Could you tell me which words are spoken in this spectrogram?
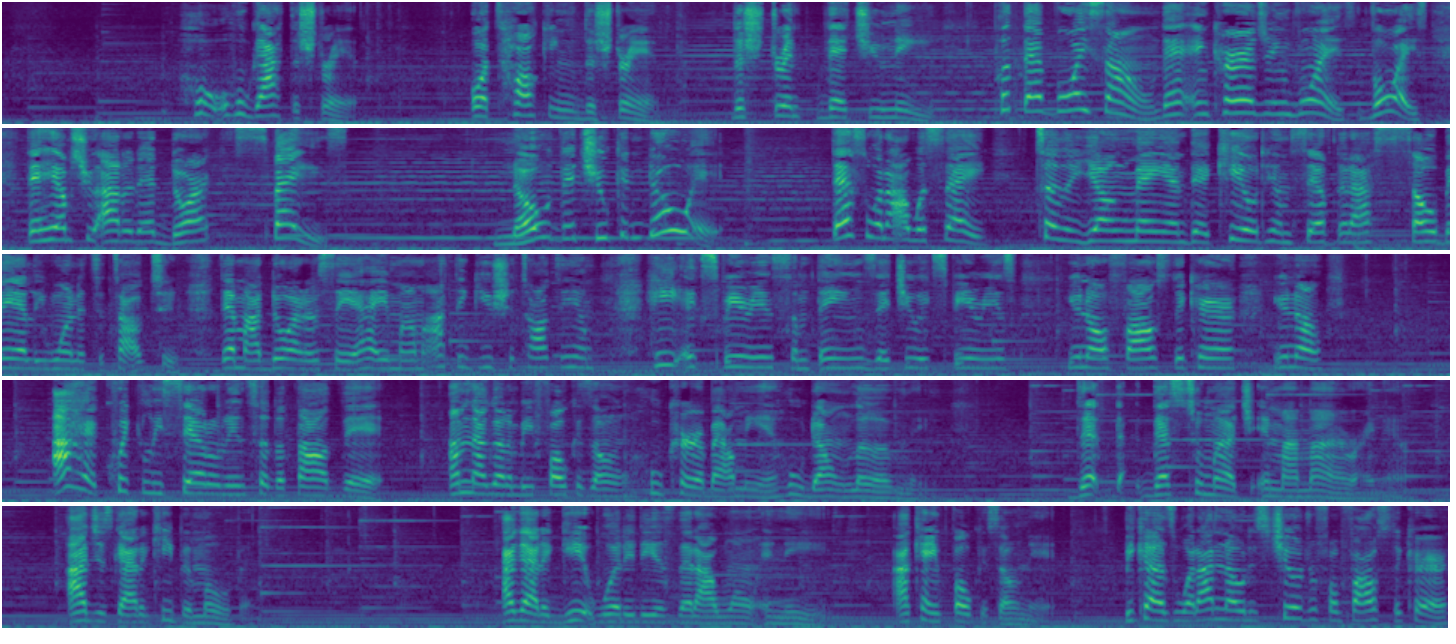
Who who got the strength? Or talking the strength. The strength that you need. Put that voice on, that encouraging voice, voice that helps you out of that dark space. Know that you can do it. That's what I would say to the young man that killed himself that I so badly wanted to talk to. That my daughter said, Hey, mama, I think you should talk to him. He experienced some things that you experienced, you know, foster care, you know. I had quickly settled into the thought that I'm not going to be focused on who care about me and who don't love me. That, that that's too much in my mind right now. I just got to keep it moving. I got to get what it is that I want and need. I can't focus on that. Because what I notice, children from foster care,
